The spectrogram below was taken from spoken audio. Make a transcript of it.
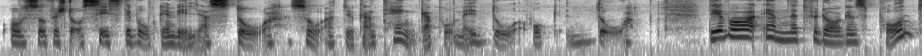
Och så förstås sist i boken vill jag stå så att du kan tänka på mig då och då. Det var ämnet för dagens podd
